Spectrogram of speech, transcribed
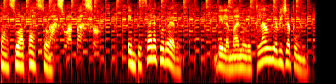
Paso a paso. Paso a paso. Empezar a correr. De la mano de Claudia Villapun.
